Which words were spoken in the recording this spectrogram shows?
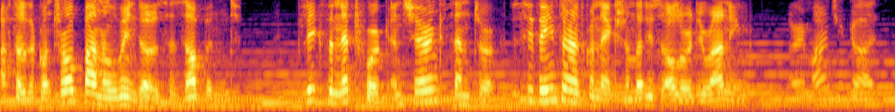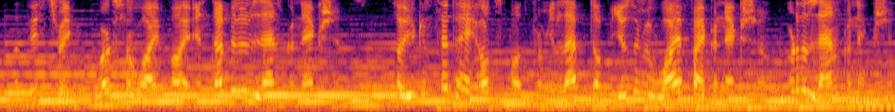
After the control panel windows has opened, click the Network and Sharing Center to see the internet connection that is already running. I remind you guys that this trick works for Wi-Fi and WLAN connections, so you can set a hotspot from your laptop using the Wi-Fi connection or the LAN connection.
